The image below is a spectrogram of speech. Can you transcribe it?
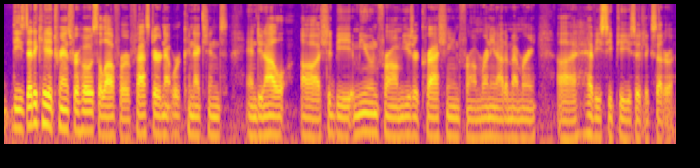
These dedicated transfer hosts allow for faster network connections and do not uh, should be immune from user crashing, from running out of memory, uh, heavy CPU usage, etc.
